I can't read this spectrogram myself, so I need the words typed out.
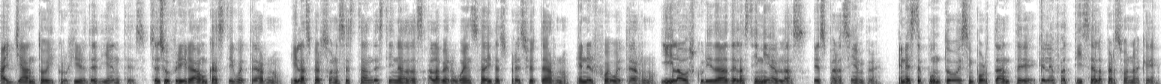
hay llanto y crujir de dientes. Se sufrirá un castigo eterno, y las personas están destinadas a la vergüenza y desprecio eterno, en el fuego eterno, y la oscuridad de las tinieblas es para siempre. En este punto es importante que le enfatice a la persona que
